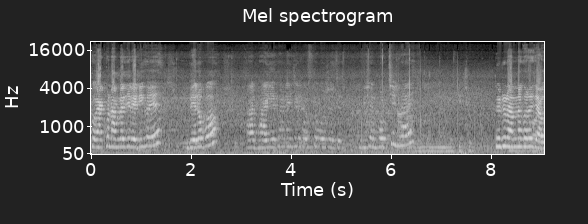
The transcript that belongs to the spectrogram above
হয়ে এখন আমরা যে রেডি হয়ে বেরোবো আর ভাই এখানে যে করতে বসেছে। বিশাল করছিস ভাই? কিছু তুই একটু রান্না করে যাও।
